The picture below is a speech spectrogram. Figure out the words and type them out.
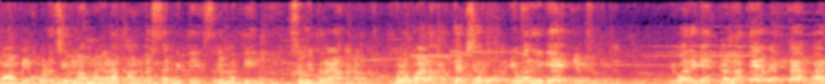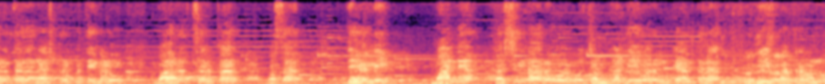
ಬಾಗಲಕೋಟೆ ಜಿಲ್ಲಾ ಮಹಿಳಾ ಕಾಂಗ್ರೆಸ್ ಸಮಿತಿ ಶ್ರೀಮತಿ ಸುಮಿತ್ರಾ ಗುಳಬಾಳ್ ಅಧ್ಯಕ್ಷರು. ಇವರಿಗೆ ಇವರಿಗೆ ಘನತೆ ವ್ಯಕ್ತ ಭಾರತದ ರಾಷ್ಟ್ರಪತಿಗಳು, ಭಾರತ ಸರ್ಕಾರ, ಹೊಸ ದೆಹಲಿ ಮಾನ್ಯ ತಹಶೀಲ್ದಾರ್ ಅವರು, ಜಮಖಂಡಿ ಅವರ ಮುಖಾಂತರ ಈ ಪತ್ರವನ್ನು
